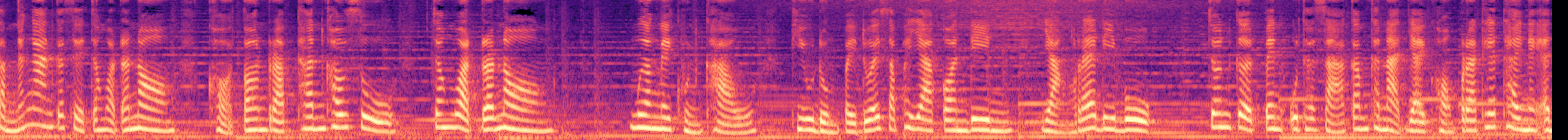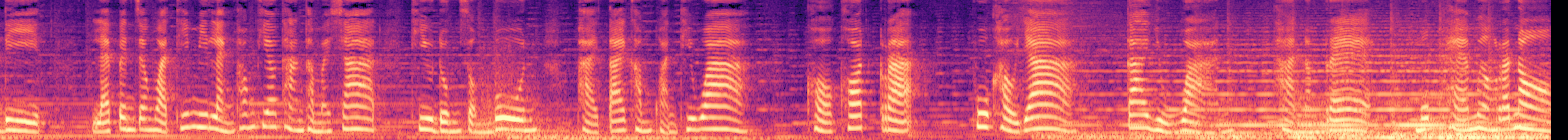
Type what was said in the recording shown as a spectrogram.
สำนักงานเกษตรจังหวัดระนอง ขอต้อนรับท่านเข้าสู่ จังหวัดระนอง เมืองในขุนเขา ที่อุดมไปด้วยทรัพยากรดิน อย่างแร่ดีบุก จนเกิดเป็นอุตสาหกรรมขนาดใหญ่ของประเทศไทยในอดีต และเป็นจังหวัดที่มีแหล่งท่องเที่ยวทางธรรมชาติ ที่อุดมสมบูรณ์ ภายใต้คำขวัญที่ว่า ขอคอดกระภูเขาหญ้ากล้าอยู่หวานฐานน้ำแร่ มุกแท้เมืองระนอง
